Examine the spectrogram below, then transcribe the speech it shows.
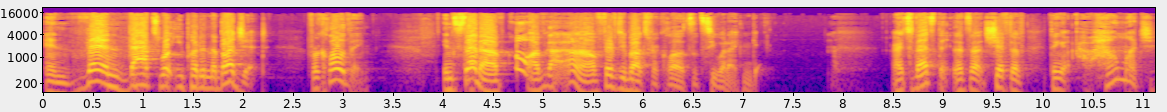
And then that's what you put in the budget for clothing. Instead of, oh, I've got, I don't know, 50 bucks for clothes. Let's see what I can get. All right. So that's the, that's that shift of thinking, how much,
